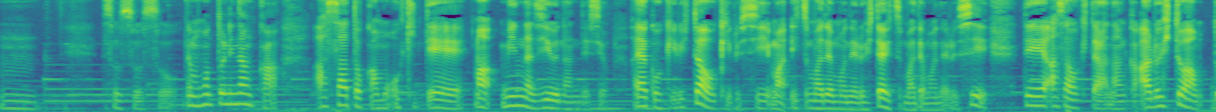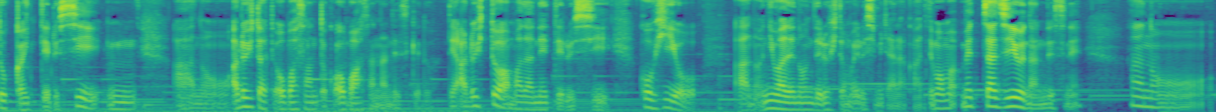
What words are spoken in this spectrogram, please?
うん。そうそうそう。でも本当になんか朝とかも起きて、まあみんな自由なんですよ。早く起きる人は起きるし、まあいつまでも寝る人はいつまでも寝るし、で、朝起きたらなんかある人はどっか行ってるし、うん、あの、ある人はっておばさんとかおばあさんなんですけど、で、ある人はまだ寝てるし、コーヒーをあの庭で飲んでる人もいるしみたいな感じで、も、まあ、めっちゃ自由なんですね。あの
